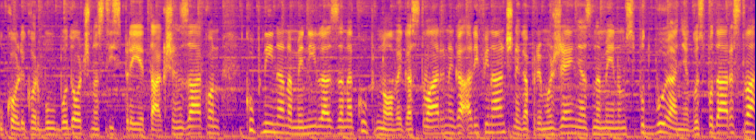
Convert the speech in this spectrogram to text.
ukolikor bo v bodočnosti sprejet takšen zakon, kupnina namenila za nakup novega stvarnega ali finančnega premoženja z namenom spodbujanja gospodarstva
